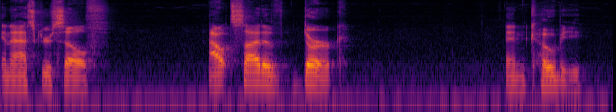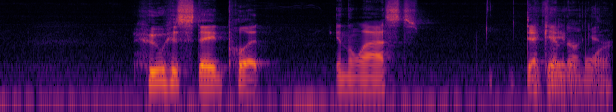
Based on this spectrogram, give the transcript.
and ask yourself outside of Dirk and Kobe, who has stayed put in the last decade or more?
